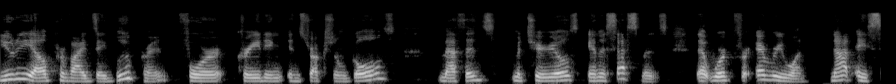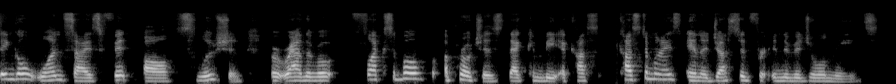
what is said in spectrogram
UDL provides a blueprint for creating instructional goals, methods, materials, and assessments that work for everyone, not a single one size fit all solution, but rather flexible approaches that can be customized and adjusted for individual needs.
